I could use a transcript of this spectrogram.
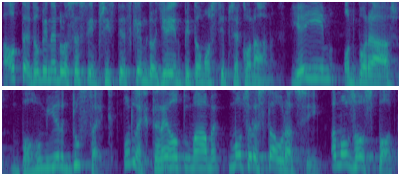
a od té doby nebyl se svým příspěvkem do dějin pitomosti překonán. Je jím odborář Bohumír Dufek, podle kterého tu máme moc restaurací a moc hospod,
